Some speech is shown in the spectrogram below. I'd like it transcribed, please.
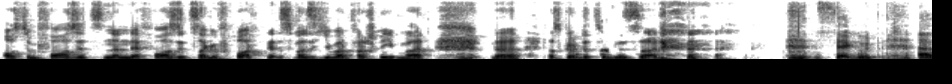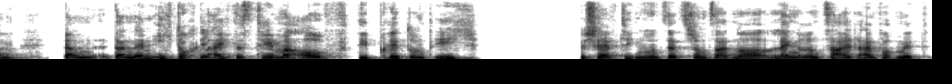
aus dem Vorsitzenden der Vorsitzer geworden ist, was sich jemand verschrieben hat. Ne? Das könnte zumindest sein. Sehr gut. Ähm, dann, dann nehme ich doch gleich das Thema auf. Die Brit und ich beschäftigen uns jetzt schon seit einer längeren Zeit einfach mit,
